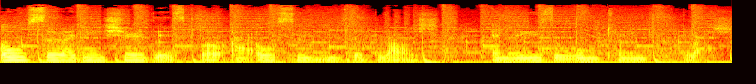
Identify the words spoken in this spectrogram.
also I didn't show this, but I also use a blush and I use a warm toned blush.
